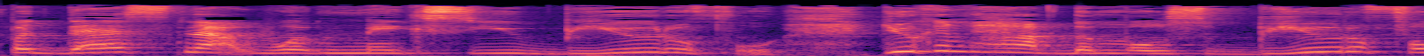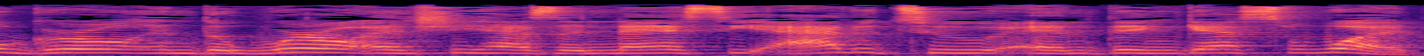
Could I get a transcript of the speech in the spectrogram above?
but that's not what makes you beautiful. You can have the beautiful girl in the world and she has a nasty attitude and then guess what?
